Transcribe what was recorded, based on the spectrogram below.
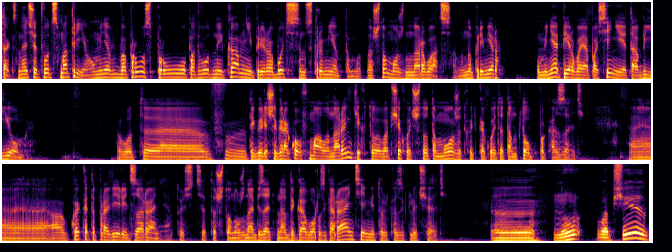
Так, значит, вот смотри, у меня вопрос про подводные камни при работе с инструментом. Вот на что можно нарваться? Ну, например, у меня первое опасение – это объемы. Вот э, ты говоришь, игроков мало на рынке, кто вообще хоть что-то может, хоть какой-то там топ показать. Э, как это проверить заранее? То есть это что, нужно обязательно договор с гарантиями только заключать? Э, ну, вообще,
